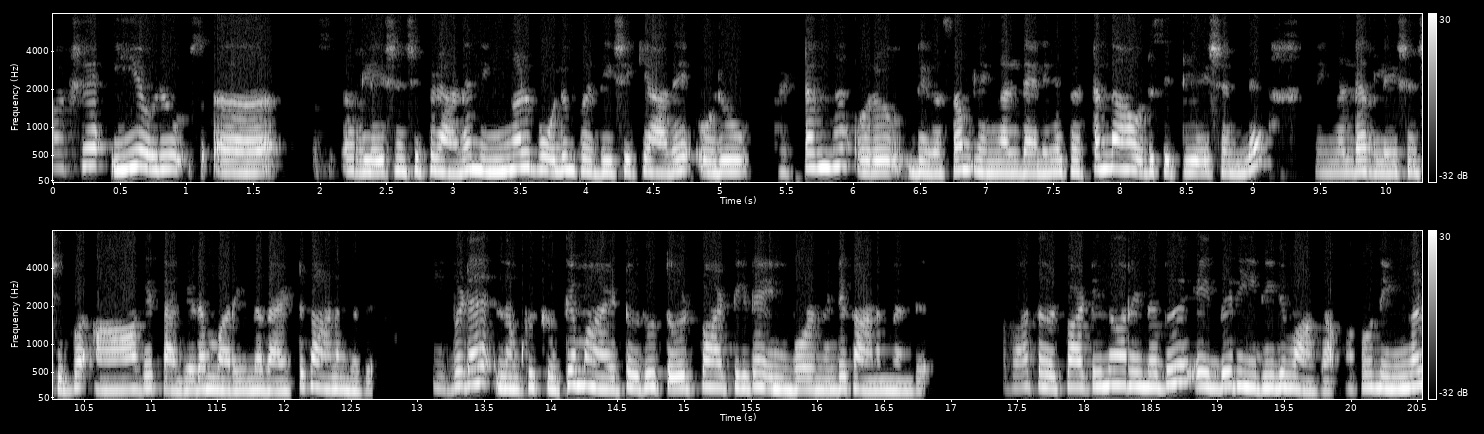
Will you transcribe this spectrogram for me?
പക്ഷെ ഈ ഒരു റിലേഷൻഷിപ്പിലാണ് നിങ്ങൾ പോലും പ്രതീക്ഷിക്കാതെ ഒരു പെട്ടെന്ന് ഒരു ദിവസം നിങ്ങളുടെ അല്ലെങ്കിൽ പെട്ടെന്ന് ആ ഒരു സിറ്റുവേഷനിൽ നിങ്ങളുടെ റിലേഷൻഷിപ്പ് ആകെ തകിടം മറിയുന്നതായിട്ട് കാണുന്നത്. ഇവിടെ നമുക്ക് കൃത്യമായിട്ട് ഒരു തേർഡ് പാർട്ടിയുടെ ഇൻവോൾവ്മെന്റ് കാണുന്നുണ്ട്. അപ്പൊ ആ തേർഡ് പാർട്ടി എന്ന് പറയുന്നത് എന്ത് രീതിയിലും ആകാം. അപ്പോൾ നിങ്ങൾ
